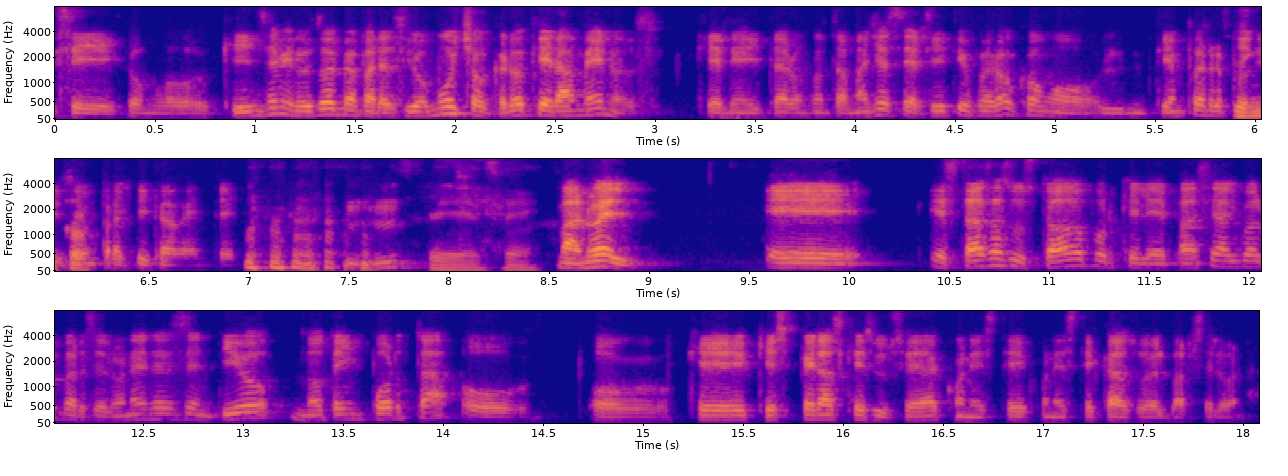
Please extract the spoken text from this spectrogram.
Sí, como 15 minutos me pareció mucho, creo que era menos que necesitaron. Contra Manchester City fueron como tiempo de reposición prácticamente. sí, sí. Manuel, eh, ¿estás asustado porque le pase algo al Barcelona en ese sentido? ¿No te importa o, qué, esperas que suceda con este, con este caso del Barcelona?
